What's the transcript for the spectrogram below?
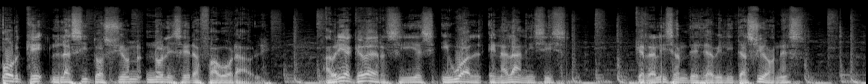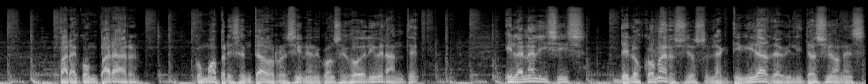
porque la situación no les era favorable. Habría que ver si es igual en análisis que realizan desde habilitaciones para comparar, como ha presentado recién en el Consejo Deliberante, el análisis de los comercios, la actividad de habilitaciones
